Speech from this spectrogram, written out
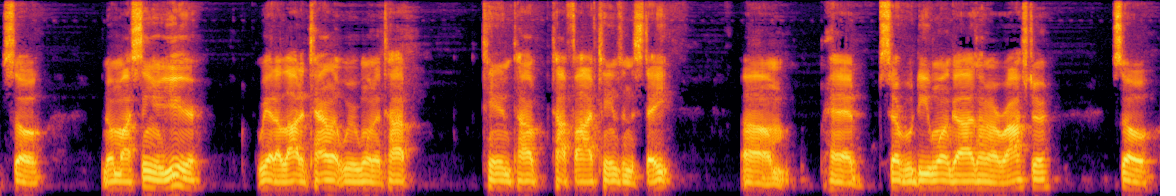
So, you know, my senior year, we had a lot of talent. We were one of the top ten, top top five teams in the state. Um, had several D1 guys on our roster, so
